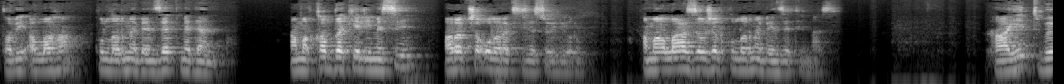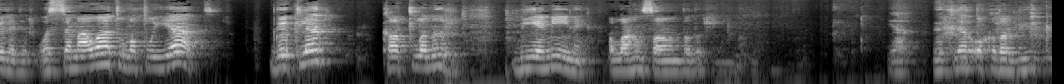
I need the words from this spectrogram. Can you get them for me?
Tabi Allah'a kullarına benzetmeden ama kabda kelimesi Arapça olarak size söylüyorum. Ama Allah Azze ve Celle kullarına benzetilmez. Ayet böyledir. وَالسَّمَاوَاتُ مَطُيَّاتِ Gökler katlanır bir yemini Allah'ın sağındadır. Ya gökler o kadar büyük.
